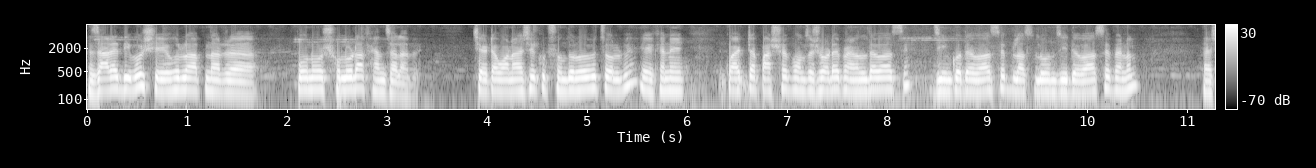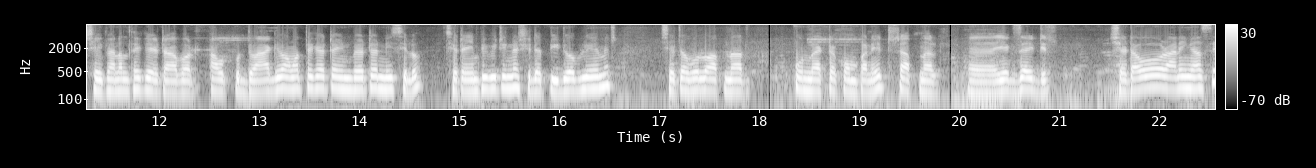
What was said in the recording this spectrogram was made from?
যারে দিব, সে হলো আপনার পনেরো ষোলোটা ফ্যান চালাবে। সেটা অনায়াসে খুব সুন্দরভাবে চলবে। এখানে কয়েকটা পাঁচশো, পঞ্চাশ ওয়াটের প্যানেল দেওয়া আছে জিঙ্কো দেওয়া আছে প্লাস লঞ্জি দেওয়া আছে প্যানেল সেই প্যানেল থেকে এটা আবার আউটপুট দেওয়া। আগেও আমার থেকে একটা ইনভার্টার নিছিল। সেটা এমপিপিটি না, সেটা পিডব্লিউএম এর। সেটা হলো আপনার অন্য একটা কোম্পানির আপনার এক্সাইডের সেটাও রানিং আছে।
